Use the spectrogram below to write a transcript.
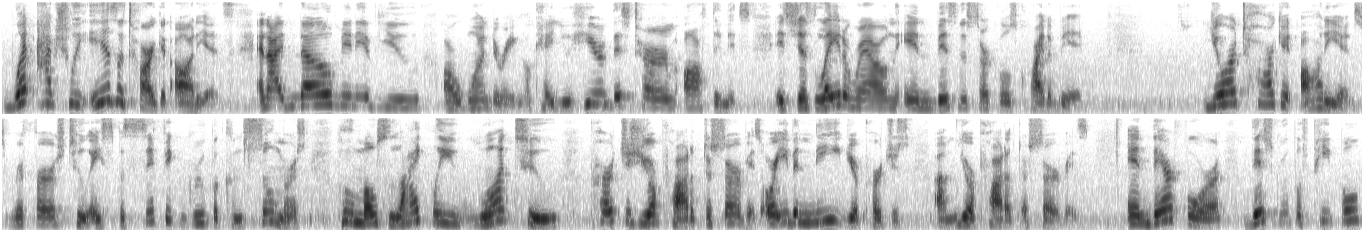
What actually is a target audience? And I know many of you are wondering, okay, you hear this term often. It's it's just laid around in business circles quite a bit. Your target audience refers to a specific group of consumers who most likely want to purchase your product or service or even need your purchase um, your product or service. And therefore, this group of people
